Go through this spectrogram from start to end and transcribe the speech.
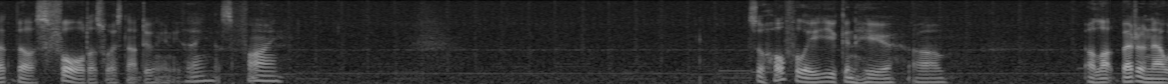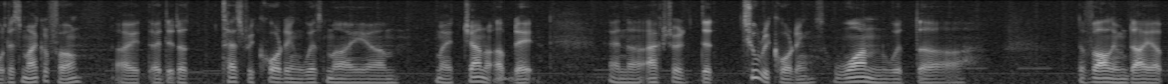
That bell is full, that's why it's not doing anything. That's fine. So hopefully you can hear um, a lot better now with this microphone. I, I did a test recording with my um, my channel update and uh, actually did two recordings. One with uh, the volume die up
